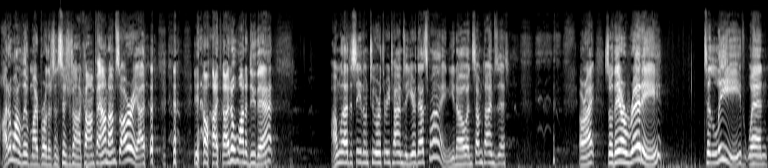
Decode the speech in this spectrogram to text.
I don't want to live with my brothers and sisters on a compound. I'm sorry. I, you know, I, I don't want to do that. I'm glad to see them two or three times a year. That's fine. You know, and sometimes all right? So they are ready to leave when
